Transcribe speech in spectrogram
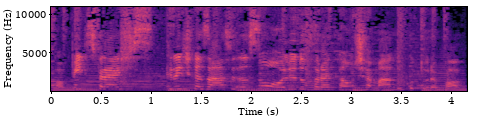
Palpites freshes, críticas ácidas no olho do furacão chamado cultura pop.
